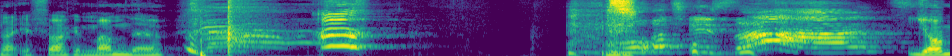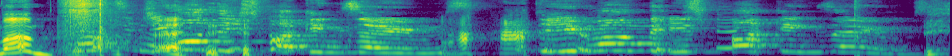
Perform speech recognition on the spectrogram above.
It's not your fucking mum though. What is that? Your mum. What? Do you want these fucking zooms? Do you want these fucking zooms?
